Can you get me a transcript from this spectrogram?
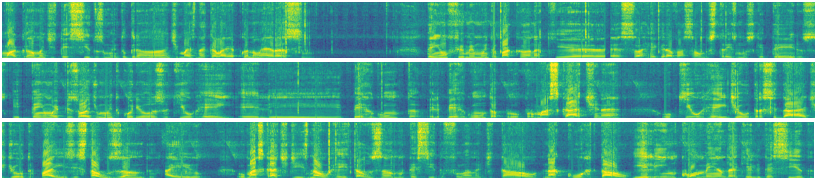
uma gama de tecidos muito grande, mas naquela época não era assim. Tem um filme muito bacana que é essa regravação dos Três Mosqueteiros e tem um episódio muito curioso que o rei ele pergunta, ele pergunta pro, pro mascate, né? o que o rei de outra cidade, de outro país está usando. Aí o mascate diz: Não, o rei está usando um tecido fulano de tal, na cor tal. E ele encomenda aquele tecido.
